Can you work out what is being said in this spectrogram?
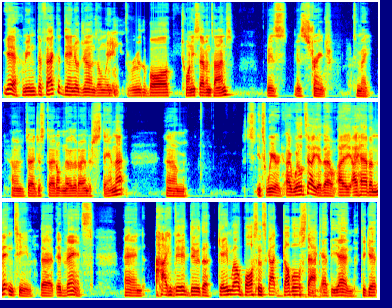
Yeah, I mean the fact that Daniel Jones only threw the ball 27 times is is strange to me. And I just I don't know that I understand that. Um, it's it's weird. I will tell you though, I I have a mitten team that advanced, and I did do the Gainwell Boston Scott double stack at the end to get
